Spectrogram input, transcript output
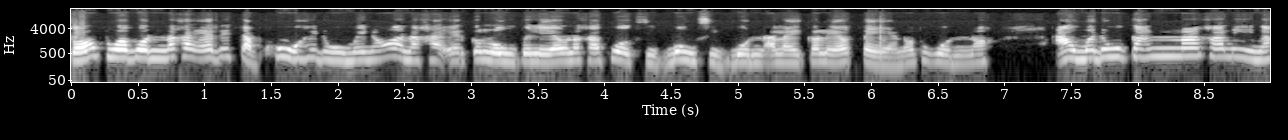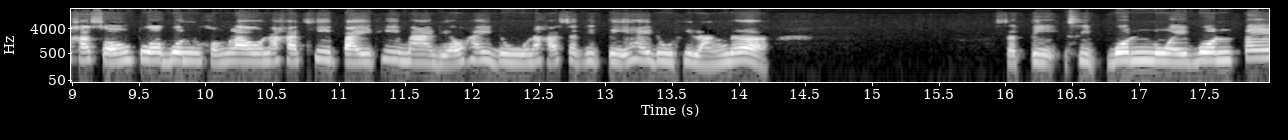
สองตัวบนนะคะแอดได้จับคู่ให้ดูไหมเนาะนะคะแอดก็ลงไปแล้วนะคะ พวกสิบบงสิบบนอะไรก็แล้วแต่เนาะทุกคนเนาะ เอามาดูกันนะคะนี่นะคะสองตัวบนของเรานะคะ ที่ไปที่มาเดี๋ยวให้ดูนะคะ สถิติให้ดูทีหลังเด้อสติสิบบนหน่วยบนแต้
